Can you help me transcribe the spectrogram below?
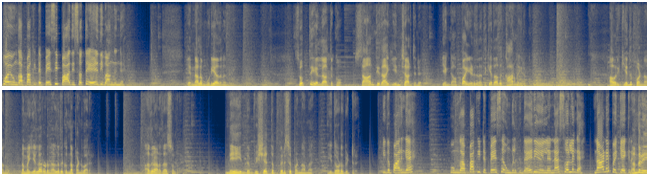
போய் உங்க அப்பா கிட்ட பேசி பாதி சொத்தை எழுதி வாங்குங்க. என்னால முடியாது நந்தினி. சொத்து எல்லாத்துக்கும் சாந்தி தான் இன்சார்ஜ்னு எங்க அப்பா எழுதுனதுக்கு ஏதாவது காரணம் இருக்கும். அவர் எது பண்ணாலும் நம்ம எல்லாரோட நல்லதுக்கும் தான் பண்ணுவாரு. அதனால தான் சொல்றேன். நீ இந்த விஷயத்தை பெருசு பண்ணாம இதோட விட்டுரு. இத பாருங்க. உங்க அப்பா கிட்ட பேச உங்களுக்கு தைரியம் இல்லைன்னா சொல்லுங்க. நானே போய் கேக்குறேன். நந்தினி!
